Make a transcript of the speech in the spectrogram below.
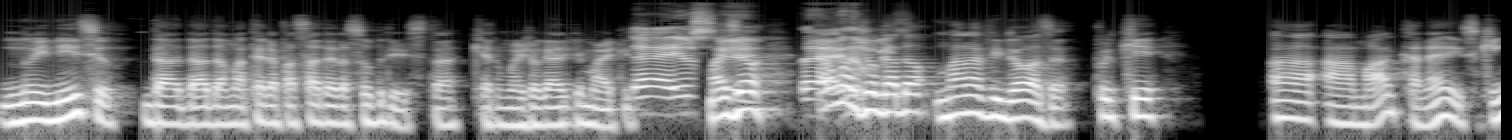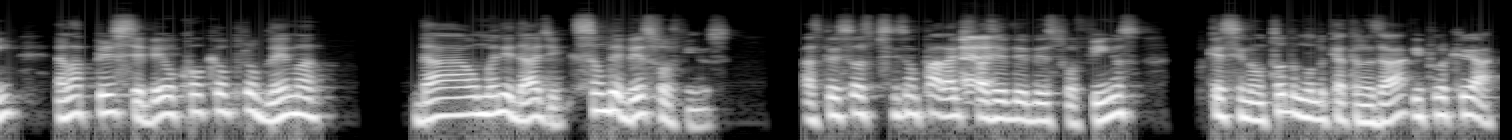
no início da, da, da matéria passada era sobre isso, tá? Que era uma jogada de marketing. é, eu sei. Mas é, é uma jogada maravilhosa, porque a, a marca, né, Skin, ela percebeu qual que é o problema da humanidade, que são bebês fofinhos. As pessoas precisam parar de É. fazer bebês fofinhos, porque senão todo mundo quer transar e procriar.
